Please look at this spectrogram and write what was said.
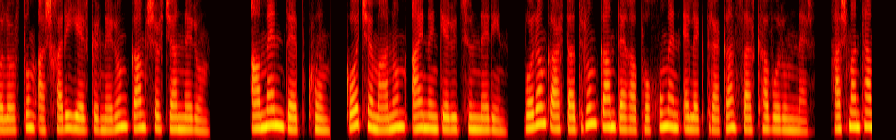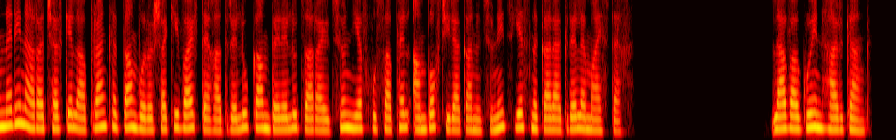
ոլորտում աշխարհի երկրներում կամ շրջաններում։ Ամեն դեպքում, կոչ եմ անում այն ընկերություններին, որոնք արտադրում կամ տեղափոխում են էլեկտրական սարքավորումներ, հաշմանդամներին առաջարկել ապրանքը տան որոշակի վայր տեղադրելու կամ բերելու ծառայություն եւ խուսափել ամբողջ իրականությունից ես նկարագրել եմ այստեղ։ Լավագույն հարգանք.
